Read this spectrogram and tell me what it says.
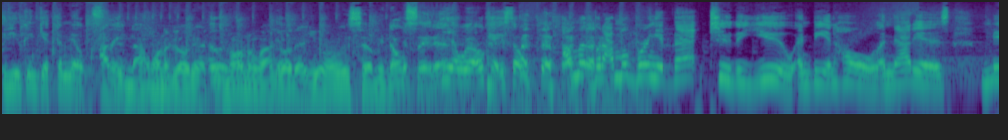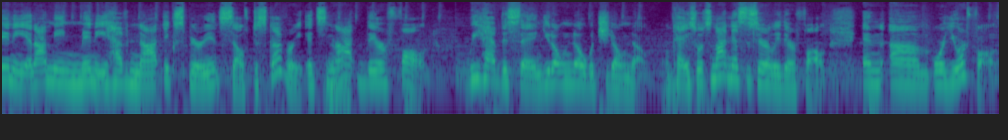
if you can get the milk free? I did not want to go there because normally when I yeah. go there, you always tell me, don't say that. Yeah, well, okay, so I'm a, but I'm gonna bring it back to the you and being whole, and that is many, and I mean many, have not experienced self-discovery. It's not their fault. We have this saying, you don't know what you don't know. Okay. So it's not necessarily their fault and, um, or your fault.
